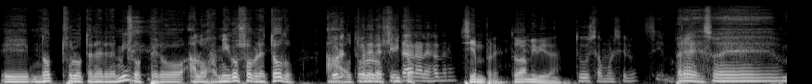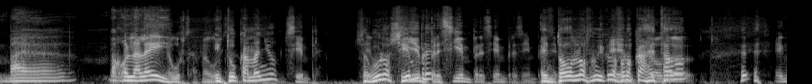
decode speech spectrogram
eh, no suelo tener enemigos, pero a los amigos sobre todo. A ¿Tú eres, tú otros eres de citar, Alejandro? Siempre, toda mi vida. ¿Tú, Samuel Silva? Siempre eso es va, va con la ley. Me gusta, me gusta. ¿Y tú, Camaño? Siempre. ¿Seguro? ¿Siempre? Siempre, siempre, siempre, siempre. ¿En todos los micrófonos En que has todo- estado? En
